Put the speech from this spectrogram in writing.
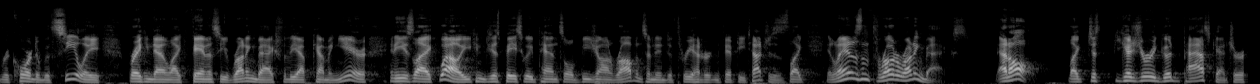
recorded with Sealy breaking down like fantasy running backs for the upcoming year, and he's like, "Well, you can just basically pencil Bijan Robinson into 350 touches." It's like Atlanta doesn't throw to running backs at all. Like just because you're a good pass catcher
